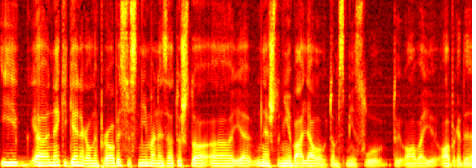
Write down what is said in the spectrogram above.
i uh, neke generalne probe su snimane zato što uh, je nešto nije valjalo u tom smislu ovaj obrade uh,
